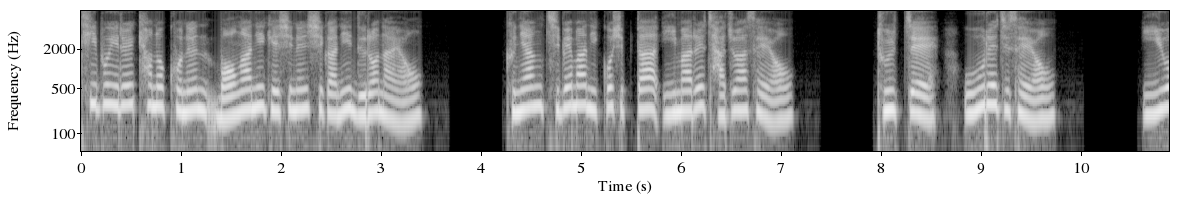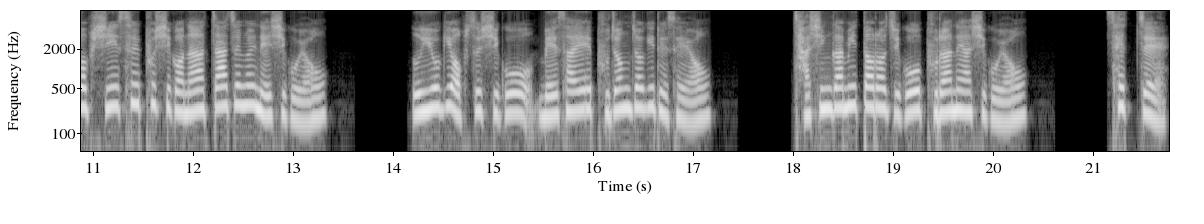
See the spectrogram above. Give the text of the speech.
TV를 켜놓고는 멍하니 계시는 시간이 늘어나요. 그냥 집에만 있고 싶다 이 말을 자주 하세요. 둘째, 우울해지세요. 이유 없이 슬프시거나 짜증을 내시고요. 의욕이 없으시고 매사에 부정적이 되세요. 자신감이 떨어지고 불안해하시고요. 셋째,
